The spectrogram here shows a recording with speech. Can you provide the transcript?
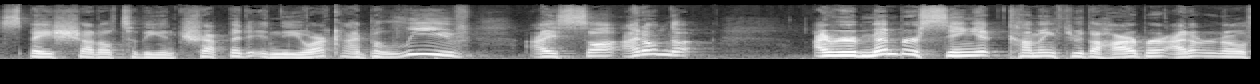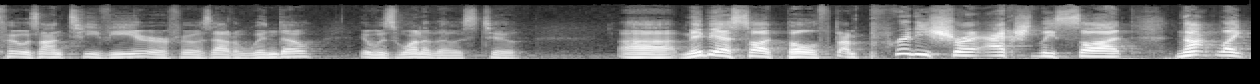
space shuttle to the Intrepid in New York, and I believe I saw I don't know I remember seeing it coming through the harbor. I don't know if it was on TV or if it was out a window. It was one of those two. Uh, maybe I saw it both. But I'm pretty sure I actually saw it not like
